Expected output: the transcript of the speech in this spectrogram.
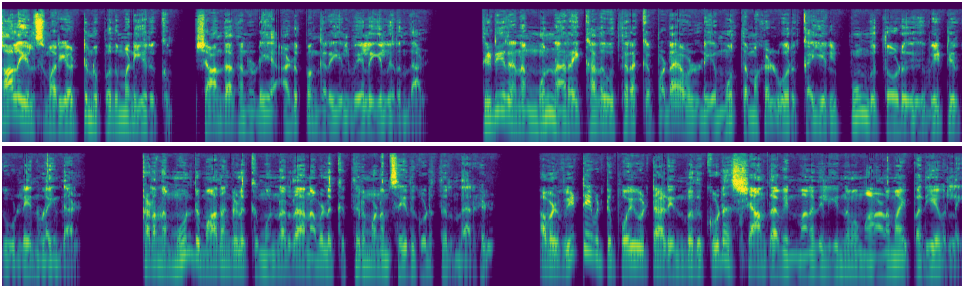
காலையில் சுமார் எட்டு முப்பது மணி இருக்கும். சாந்தா தன்னுடைய அடுப்பங்கரையில் வேலையில் இருந்தாள். திடீரென முன் அறை கதவு திறக்கப்பட அவளுடைய மூத்த மகள் ஒரு கையில் பூங்குத்தோடு வீட்டிற்கு உள்ளே நுழைந்தாள். கடந்த மூன்று மாதங்களுக்கு முன்னர் தான் அவளுக்கு திருமணம் செய்து கொடுத்திருந்தார்கள். அவள் வீட்டை விட்டு போய்விட்டாள் என்பது கூட சாந்தாவின் மனதில் இன்னமும் ஆழமாய் பதியவில்லை.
